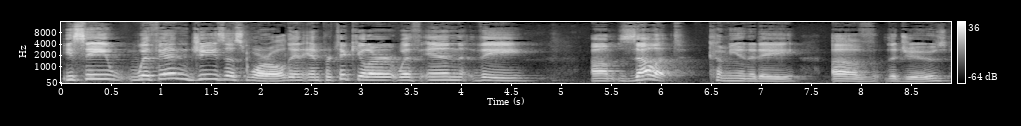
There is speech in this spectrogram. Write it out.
You see, within Jesus' world, and in particular within the um, zealot community of the Jews,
